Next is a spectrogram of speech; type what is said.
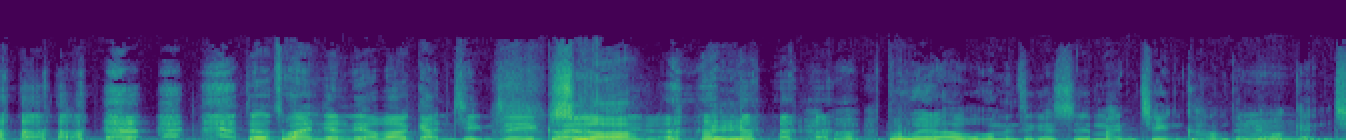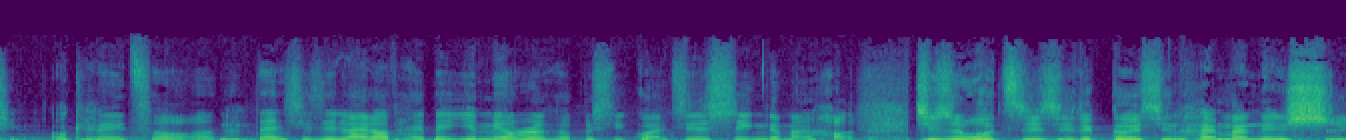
就突然间聊到感情这一块。是啊，哎啊，不会啦，我们这个是蛮健康的聊感情。嗯、OK，没错。嗯，但其实来到台北也没有任何不习惯，其实适应的蛮好的。其实我自己的个性还蛮能适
